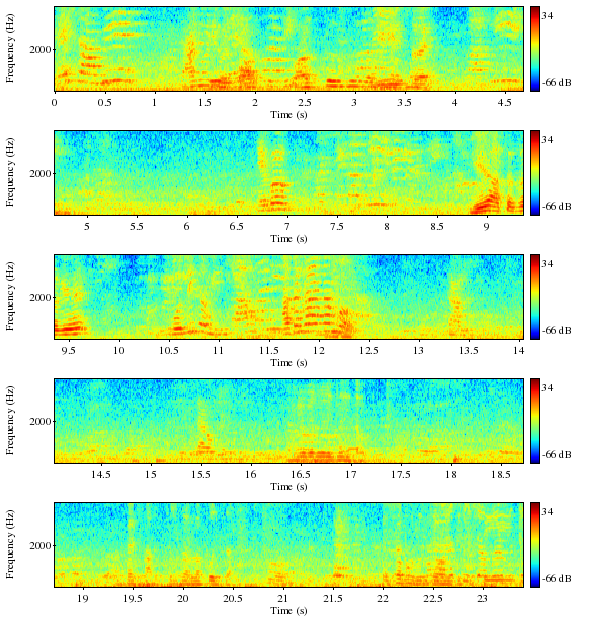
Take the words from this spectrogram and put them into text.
ए शामी! छान व्हिडिओ आहे तुझी. पाच तास झाले. बघ. घे आताच घे. बोलली का मी? आता काय ना मग? काय शास्त्र झाला पोचा हो. कशा भरून ठेवायची? किती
